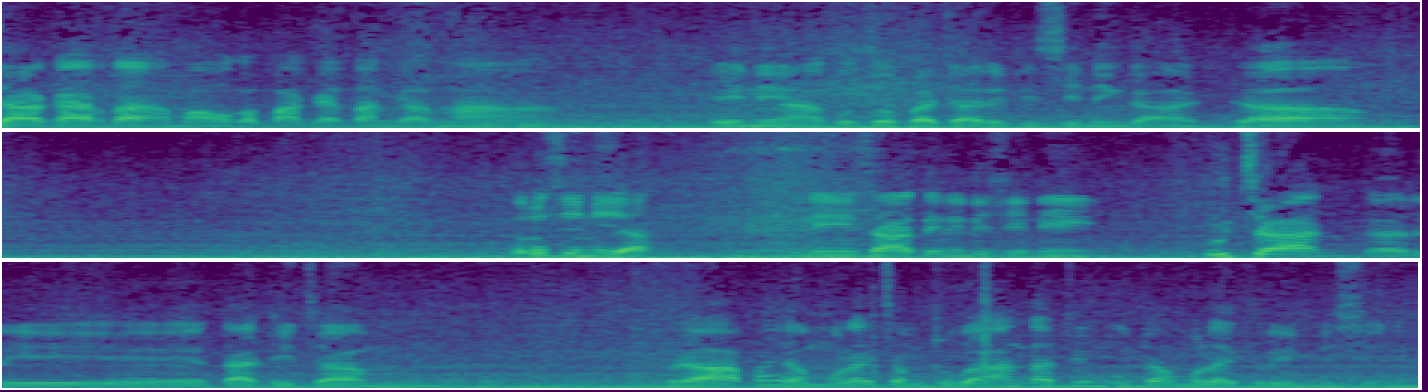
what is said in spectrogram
Jakarta. Mau ke paketan karena ini aku coba cari di sini nggak ada. Terus ini ya ini saat ini di sini hujan dari tadi jam berapa ya? Mulai jam 2an tadi udah mulai gerimis ini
